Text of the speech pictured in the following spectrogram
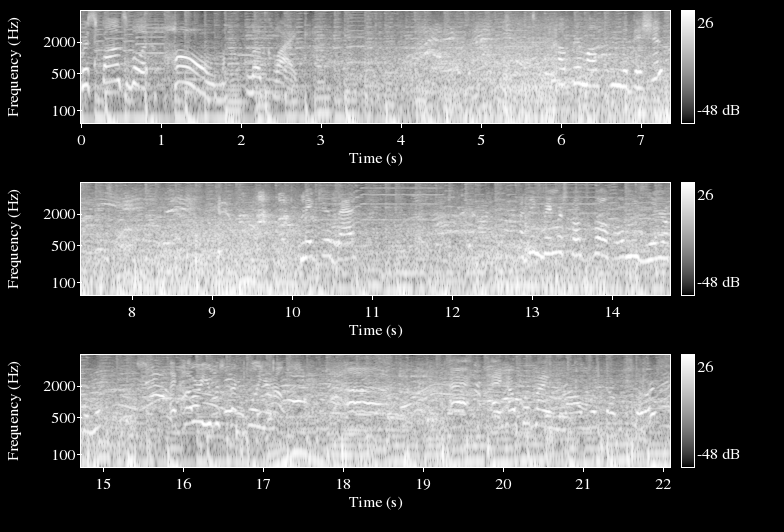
responsible at home look like? Help your mom clean the dishes. Make your bed. I think being responsible at home is doing your homework. Like, how are you respectful in your house? Uh, I, I help with my mom with the chores.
